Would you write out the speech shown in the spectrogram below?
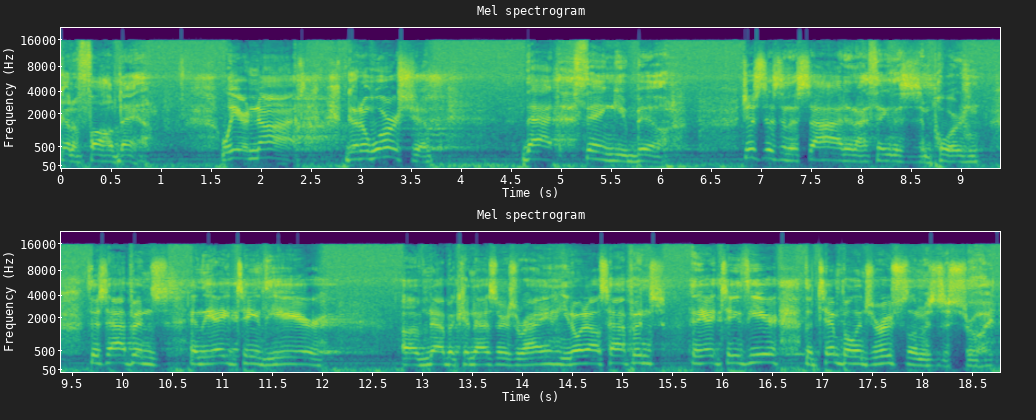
going to fall down. We are not going to worship that thing you built. Just as an aside, and I think this is important, this happens in the 18th year of Nebuchadnezzar's reign. You know what else happens in the 18th year? The temple in Jerusalem is destroyed.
